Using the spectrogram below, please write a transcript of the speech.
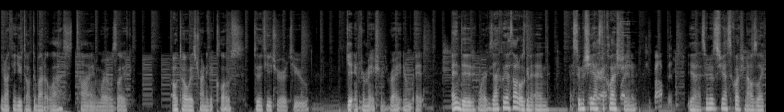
you know, I think you talked about it last time, where it was like, Oto is trying to get close to the teacher to get information, right? And it ended where exactly I thought it was gonna end. As soon as she asked the asking question, she popped it. yeah, as soon as she asked the question, I was like,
